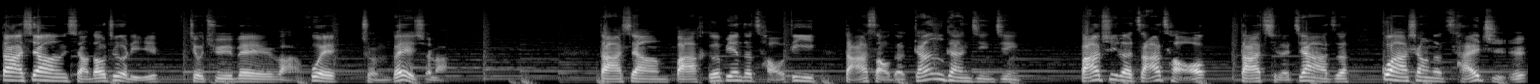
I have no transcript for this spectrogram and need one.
大象想到这里，就去为晚会准备去了。大象把河边的草地打扫得干干净净，拔去了杂草，搭起了架子，挂上了彩纸，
